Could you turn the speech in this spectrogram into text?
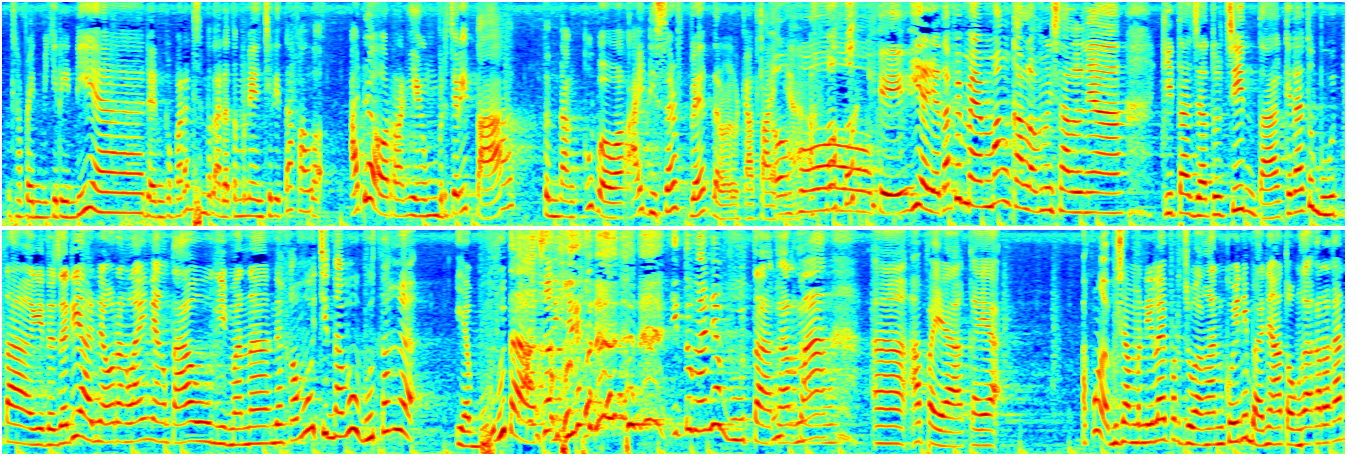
ngapain mikirin dia dan kemarin sempat ada temen yang cerita kalau ada orang yang bercerita tentangku bahwa I deserve better katanya. Oh, Oke. Iya ya, tapi memang kalau misalnya kita jatuh cinta, kita itu buta gitu. Jadi hanya orang lain yang tahu gimana. Nah kamu cintamu buta nggak? Ya buta sih. Hitungannya buta, karena eh, apa ya? Kayak aku nggak bisa menilai perjuanganku ini banyak atau enggak karena kan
